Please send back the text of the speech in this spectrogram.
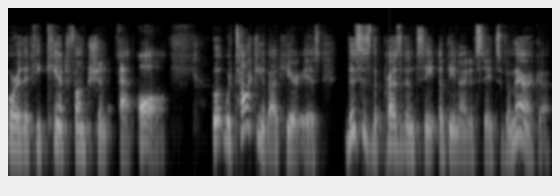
or that he can't function at all. What we're talking about here is this is the presidency of the United States of America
